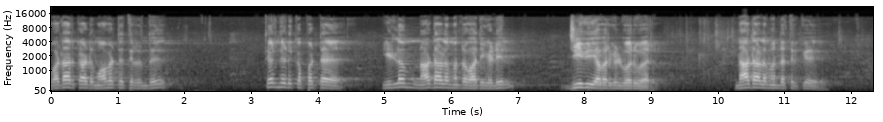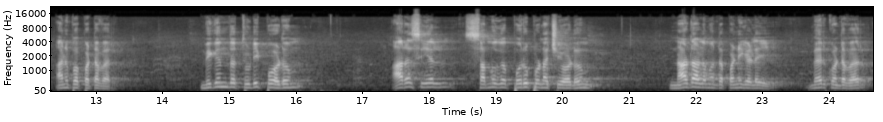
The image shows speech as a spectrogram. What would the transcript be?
வடார்காடு மாவட்டத்திலிருந்து தேர்ந்தெடுக்கப்பட்ட இளம் நாடாளுமன்றவாதிகளில் ஜிவி அவர்கள் ஒருவர் நாடாளுமன்றத்திற்கு அனுப்பப்பட்டவர். மிகுந்த துடிப்போடும் அரசியல் சமூக பொறுப்புணர்ச்சியோடும் நாடாளுமன்ற பணிகளை மேற்கொண்டவர்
